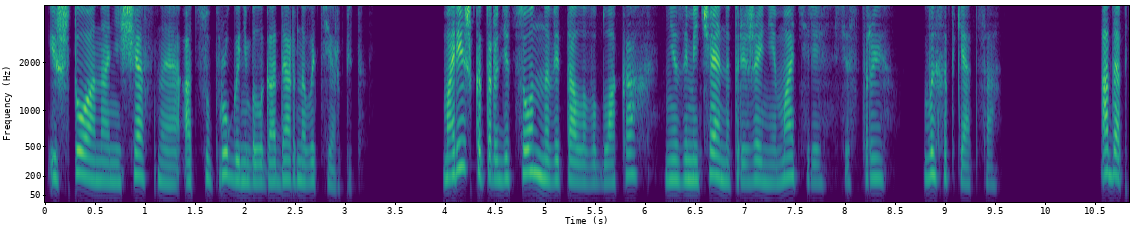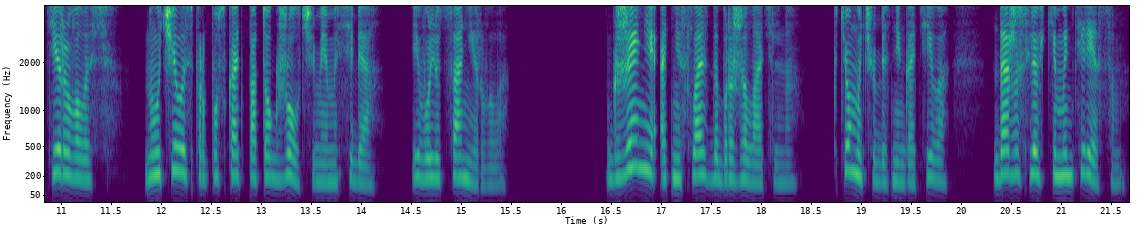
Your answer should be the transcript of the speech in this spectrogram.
и что она, несчастная, от супруга неблагодарного терпит. Маришка традиционно витала в облаках, не замечая напряжения матери, сестры, выходки отца. Адаптировалась, научилась пропускать поток желчи мимо себя, эволюционировала. К Жене отнеслась доброжелательно, к Тёмычу без негатива, даже с легким интересом,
